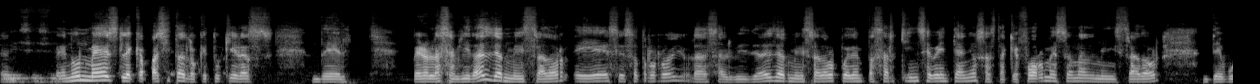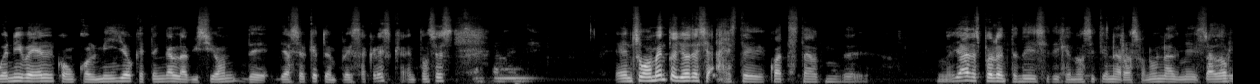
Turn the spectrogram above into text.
en, un mes le capacitas lo que tú quieras de él. Pero las habilidades de administrador, ese es otro rollo. Las habilidades de administrador pueden pasar 15, 20 años hasta que formes un administrador de buen nivel, con colmillo, que tenga la visión de, hacer que tu empresa crezca. Entonces, en su momento yo decía, ah, este cuate está eh, ya después lo entendí y dije, no, sí tiene razón. Un administrador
